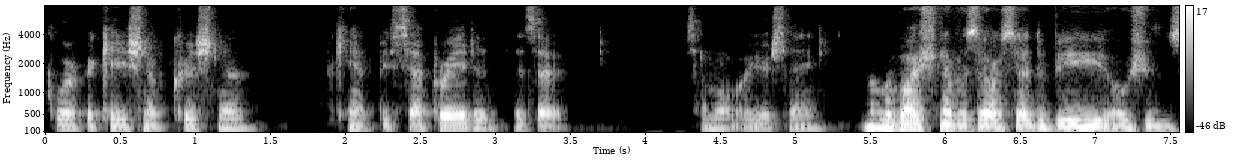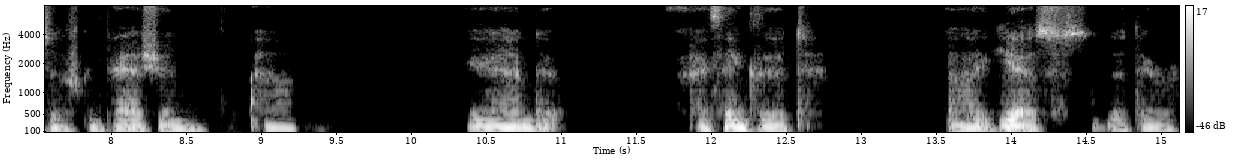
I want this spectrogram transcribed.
glorification of Krishna can't be separated. Is that somewhat what you're saying? Well, the Vaishnavas are said to be oceans of compassion. Uh, and I think that, uh, yes, that their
